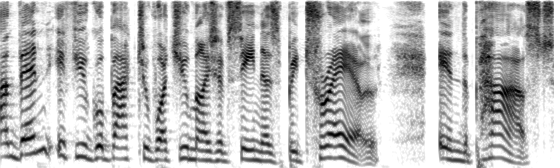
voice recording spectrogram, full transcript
And then, if you go back to what you might have seen as betrayal in the past,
